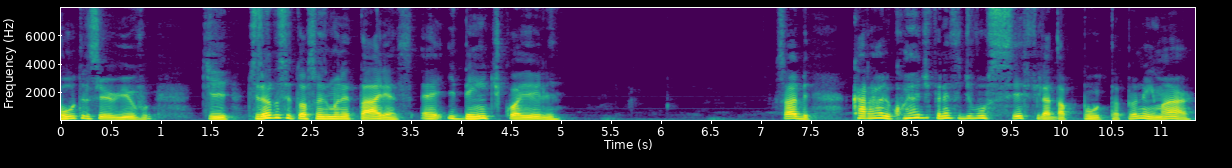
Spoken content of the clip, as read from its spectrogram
outro ser vivo que, tirando situações monetárias, é idêntico a ele. Sabe? Caralho, qual é a diferença de você, filha da puta, pro Neymar?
